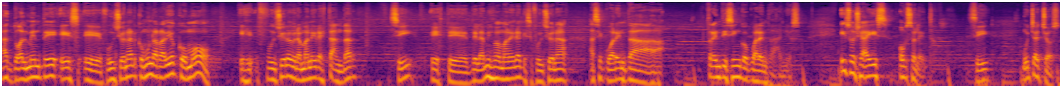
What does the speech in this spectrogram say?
actualmente es eh, funcionar como una radio como eh, funciona de una manera estándar, ¿sí? Este, de la misma manera que se funciona hace 40, 35, 40 años. Eso ya es obsoleto, ¿sí? Muchachos,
